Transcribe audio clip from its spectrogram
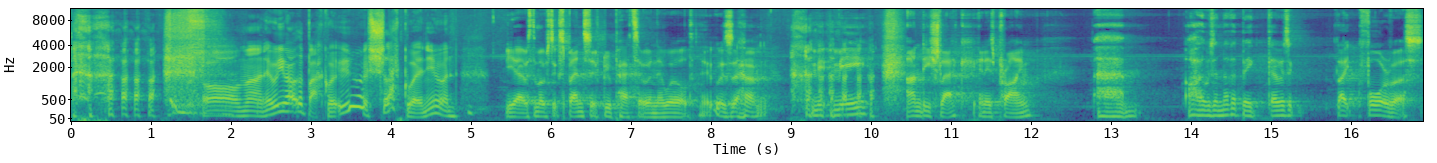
oh man, who were you out the back with? You were Schleck, weren't you? And yeah, it was the most expensive gruppetto in the world. It was um, me, me, Andy Schleck in his prime. Um, oh, there was another big. There was a, like four of us,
